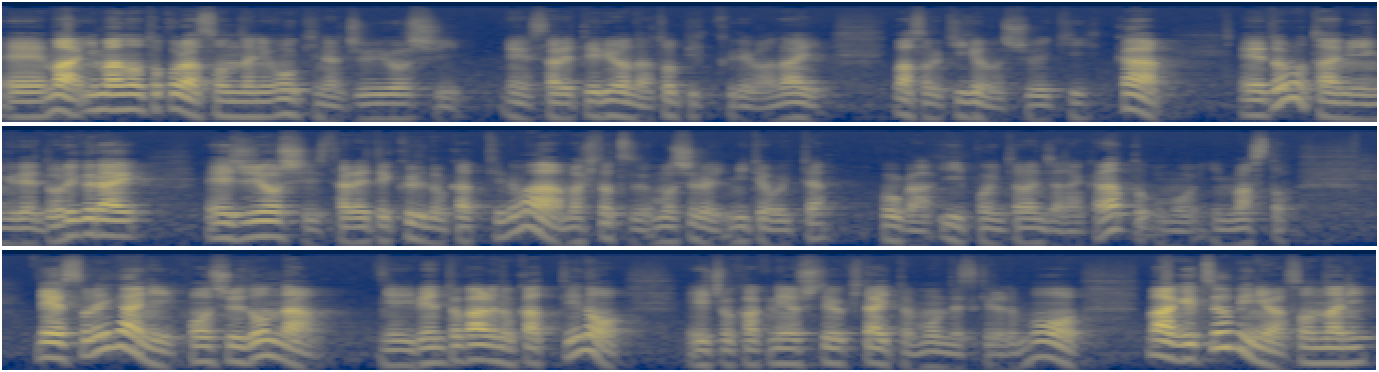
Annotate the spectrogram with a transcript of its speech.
え、まあ今のところはそんなに大きな重要視されているようなトピックではない、まあ、その企業の収益がどのタイミングでどれぐらい重要視されてくるのかっていうのは、まあ、一つ面白い見ておいた方がいいポイントなんじゃないかなと思いますと。でそれ以外に今週どんなイベントがあるのかっていうのを一応確認をしておきたいと思うんですけれども、まあ、月曜日にはそんなに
